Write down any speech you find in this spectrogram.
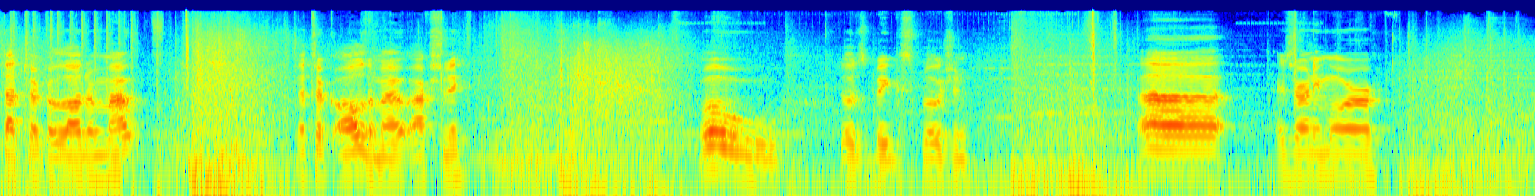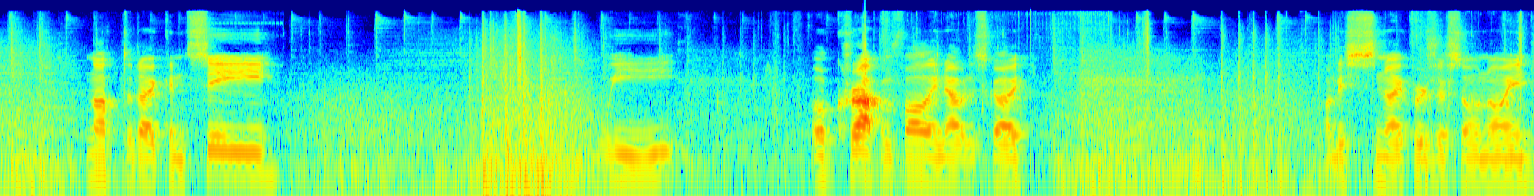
That took a lot of them out. That took all of them out, actually. Whoa. A big explosion. Uh, is there any more? Not that I can see. We... Oh crap, I'm falling out of the sky. All these snipers are so annoying.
